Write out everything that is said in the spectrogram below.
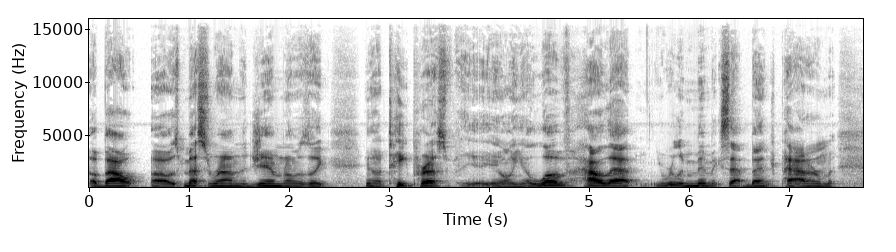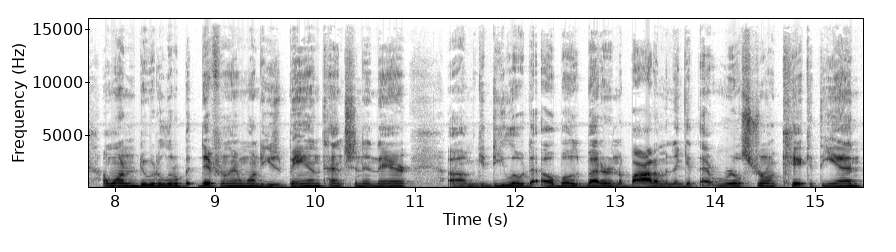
about. I was messing around in the gym, and I was like, you know, Tate press. You know, you love how that really mimics that bench pattern. I wanted to do it a little bit differently. I wanted to use band tension in there. Um, you can deload the elbows better in the bottom and then get that real strong kick at the end.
